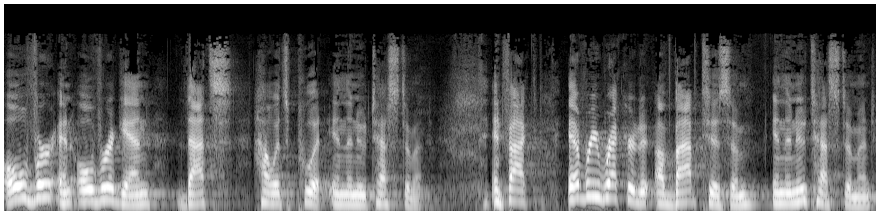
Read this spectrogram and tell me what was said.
over and over again. That's how it's put in the New Testament. In fact, every record of baptism in the New Testament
